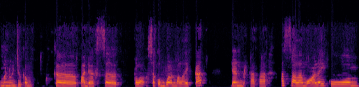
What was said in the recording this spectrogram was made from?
menuju ke kepada sekumpulan malaikat dan berkata, Assalamualaikum,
